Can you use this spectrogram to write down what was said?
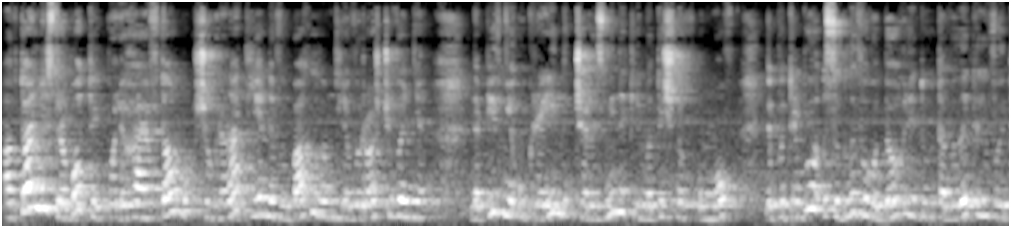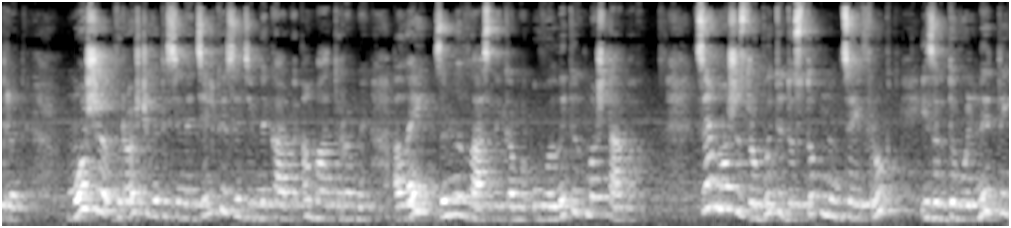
Актуальність роботи полягає в тому, що гранат є невибагливим для вирощування на півдні України через зміни кліматичних умов, не потребує особливого догляду та великих витрат. Може вирощуватися не тільки садівниками-аматорами, але й землевласниками у великих масштабах. Це може зробити доступним цей фрукт і задовольнити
